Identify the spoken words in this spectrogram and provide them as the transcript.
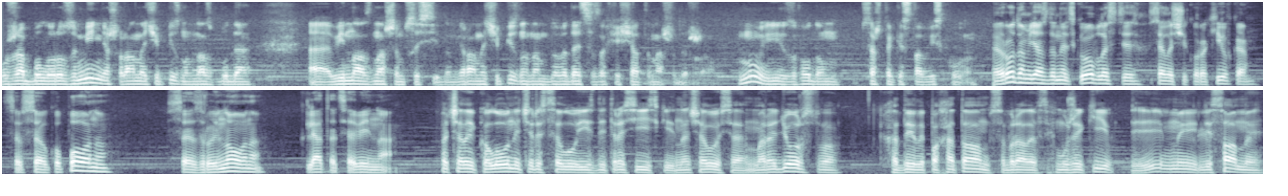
Уже було розуміння, що рано чи пізно в нас буде е, війна з нашим сусідом. І рано чи пізно нам доведеться захищати нашу державу. Ну і згодом все ж таки став військовим. Родом я з Донецької області, селище Курахівка. Це все окуповано, все зруйновано. Клята ця війна. Почали колони через село їздити російські, почалося мародерство, ходили по хатам, зібрали всіх мужиків, і ми лісами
